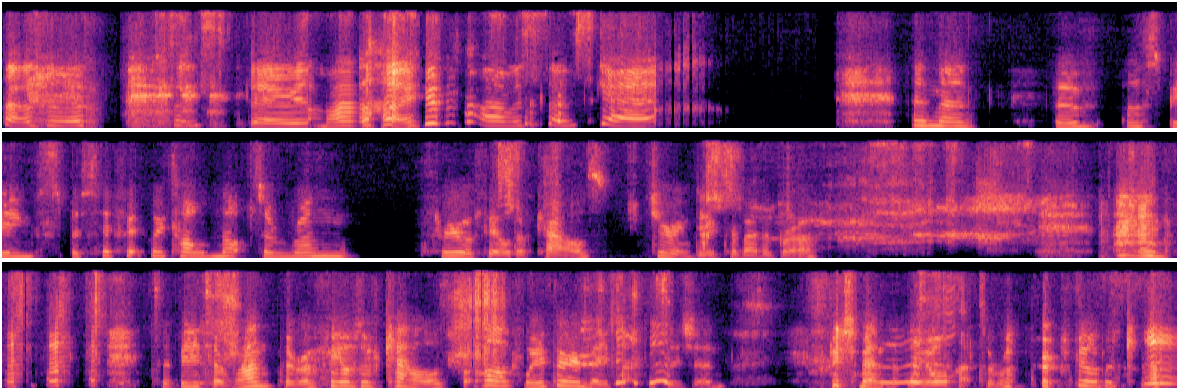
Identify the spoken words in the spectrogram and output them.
That was the worst experience of my life. I was so scared. And then of us being specifically told not to run through a field of cows during Duke of Edinburgh. To be to run through a field of cows, but halfway through made that decision, which meant that we all had to run through a field of cows.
